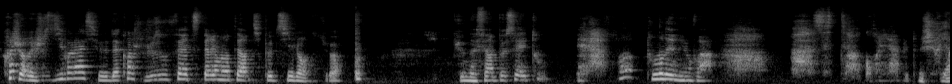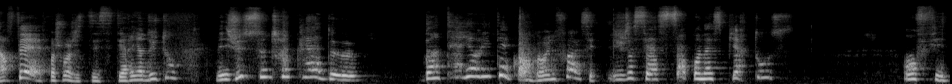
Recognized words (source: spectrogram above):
Après, j'aurais juste dit, voilà, si vous êtes d'accord, je vais juste vous faire expérimenter un petit peu de silence, tu vois. Puis on a fait un peu ça et tout. Et à la fin, tout le monde est venu me voir. Ah, c'était incroyable. J'ai rien fait. Franchement, c'était rien du tout. Mais juste ce truc-là de d'intériorité, quoi. Encore une fois, c'est à ça qu'on aspire tous. On fait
